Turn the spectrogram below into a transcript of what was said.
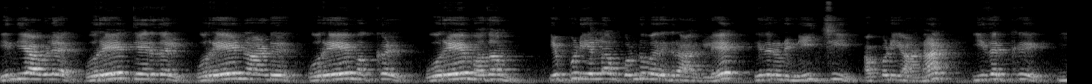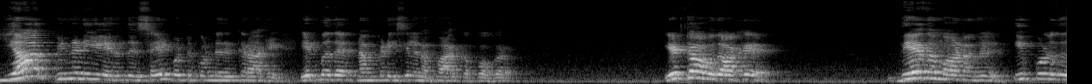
இந்தியாவில் ஒரே தேர்தல் ஒரே நாடு ஒரே மக்கள் ஒரே மதம் எப்படியெல்லாம் கொண்டு வருகிறார்களே இதனுடைய நீச்சி அப்படியானால் இதற்கு யார் பின்னணியில் இருந்து செயல்பட்டு கொண்டிருக்கிறார்கள் என்பதை நாம் கடைசியில் நாம் பார்க்க போகிறோம். எட்டாவதாக வேதமானது இப்பொழுது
